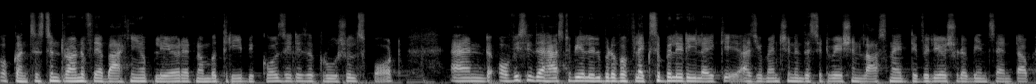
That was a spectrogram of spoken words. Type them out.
a consistent run if they're backing a player at number three because it is a crucial spot? And obviously, there has to be a little bit of a flexibility, like as you mentioned in the situation last night, De Villiers should have been sent up.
